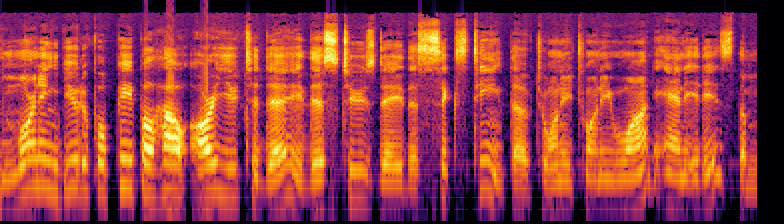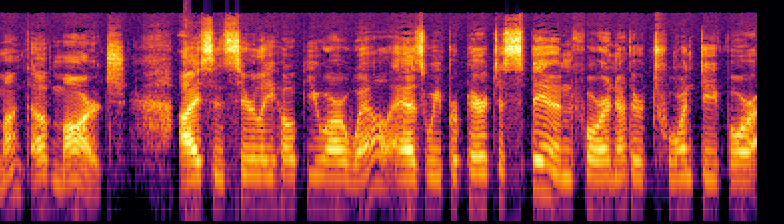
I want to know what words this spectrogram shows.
morning, beautiful people. How are you today? This Tuesday, the 16th of 2021, and it is the month of March. I sincerely hope you are well as we prepare to spin for another 24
